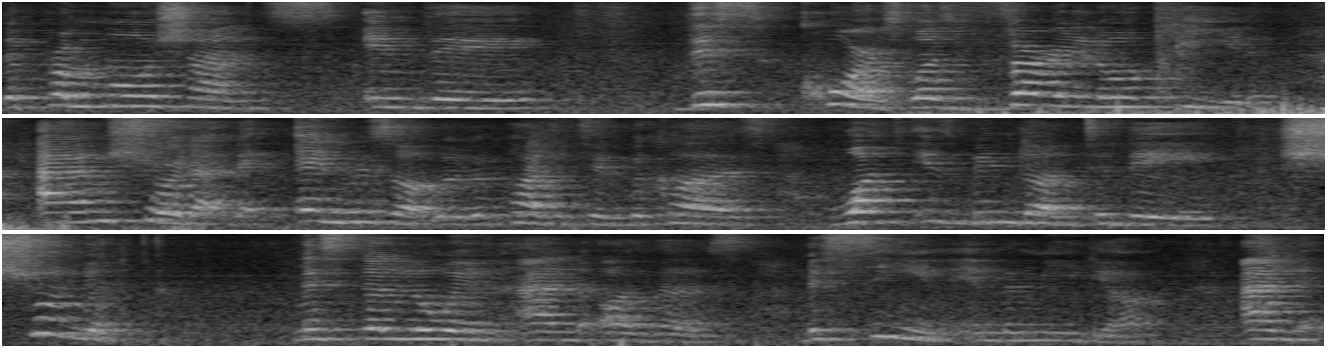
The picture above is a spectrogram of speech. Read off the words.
the promotions in the this course was very low key, I am sure that the end result will be positive because what is being done today should Mr. Lewin and others be seen in the media. And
